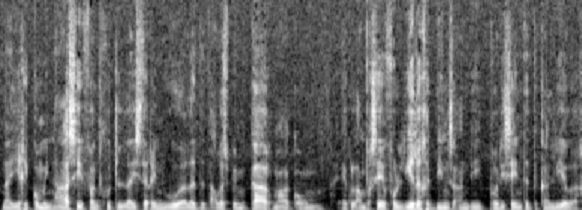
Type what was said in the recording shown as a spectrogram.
na hierdie kombinasie van goed te luister en hoe hulle dit alles bymekaar maak om ek wil amper sê 'n volledige diens aan die produsente te kan lewer.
